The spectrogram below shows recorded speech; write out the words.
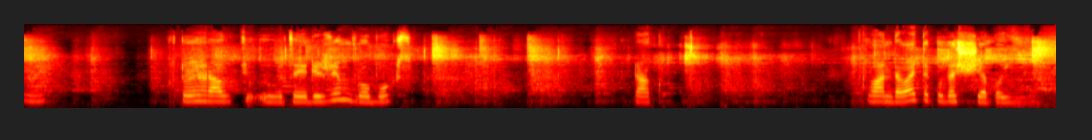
Ой. Хто грав в цей режим в Roblox. Так. Ладно, давайте куди ще поїдемо.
